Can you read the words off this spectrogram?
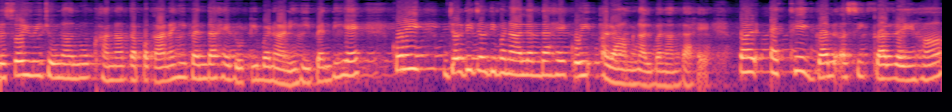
ਰਸੋਈ ਵਿੱਚ ਉਹਨਾਂ ਨੂੰ ਖਾਣਾ ਤਾਂ ਪਕਾਣਾ ਹੀ ਪੈਂਦਾ ਹੈ, ਰੋਟੀ ਬਣਾਉਣੀ ਹੀ ਪੈਂਦੀ ਹੈ। ਕੋਈ ਜਲਦੀ ਜਲਦੀ ਬਣਾ ਲੈਂਦਾ ਹੈ, ਕੋਈ ਆਰਾਮ ਨਾਲ ਬਣਾਉਂਦਾ ਹੈ। ਪਰ ਇੱਥੇ ਗੱਲ ਅਸੀਂ ਕਰ ਰਹੇ ਹਾਂ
